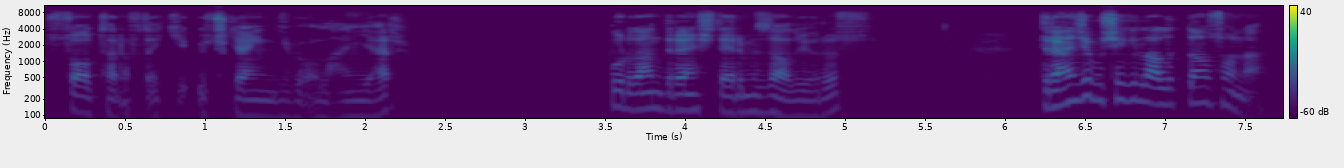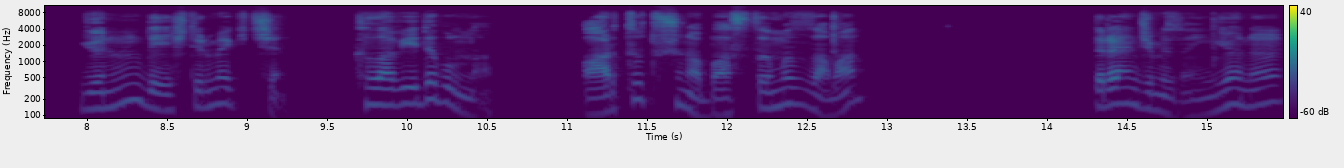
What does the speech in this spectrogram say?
Sol taraftaki üçgen gibi olan yer. Buradan dirençlerimizi alıyoruz. Direnci bu şekilde aldıktan sonra yönünü değiştirmek için klavyede bulunan artı tuşuna bastığımız zaman direncimizin yönü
